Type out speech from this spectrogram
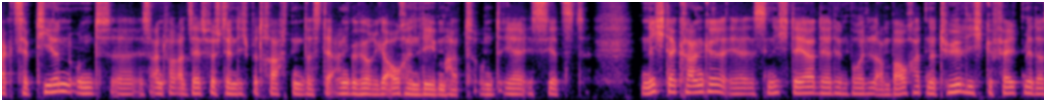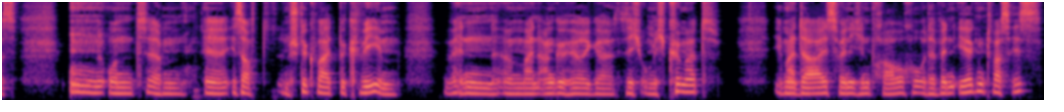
akzeptieren und äh, es einfach als selbstverständlich betrachten, dass der Angehörige auch ein Leben hat. Und er ist jetzt nicht der Kranke, er ist nicht der, der den Beutel am Bauch hat. Natürlich gefällt mir das und ähm, äh, ist auch ein Stück weit bequem, wenn äh, mein Angehöriger sich um mich kümmert, immer da ist, wenn ich ihn brauche oder wenn irgendwas ist.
